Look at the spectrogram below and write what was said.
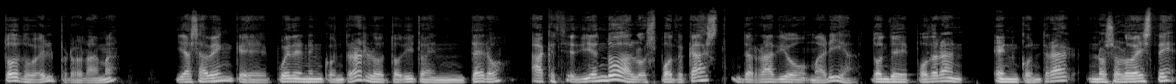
todo el programa, ya saben que pueden encontrarlo todito entero accediendo a los podcasts de Radio María, donde podrán encontrar no solo este,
